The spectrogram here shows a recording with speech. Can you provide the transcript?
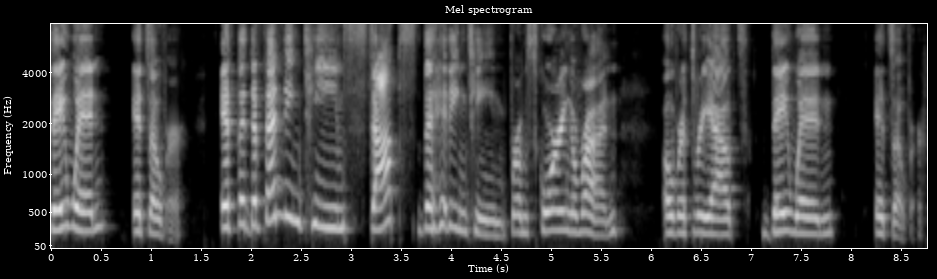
they win, it's over. If the defending team stops the hitting team from scoring a run over three outs, they win, it's over.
